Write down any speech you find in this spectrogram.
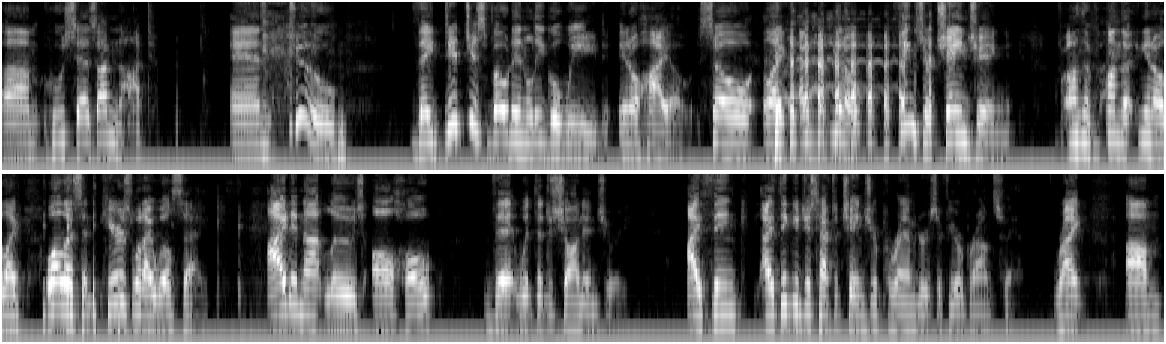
um, who says I'm not? And two, they did just vote in legal weed in Ohio. So, like, you know, things are changing on the on the you know, like. Well, listen. Here's what I will say. I did not lose all hope that with the Deshaun injury. I think I think you just have to change your parameters if you're a Browns fan, right? Um,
